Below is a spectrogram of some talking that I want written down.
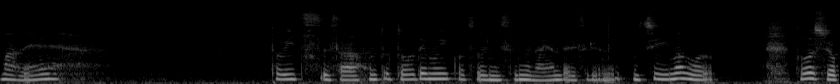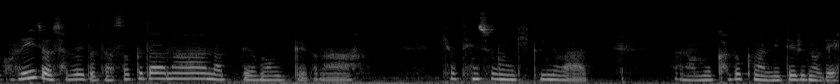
まあね。と言いつつさほんとどうでもいいことにすぐ悩んだりするよね。うち今もどうしようこれ以上喋ると打足だなーなって思うけどな。今日テンション低いのはあのもう家族が寝てるので。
